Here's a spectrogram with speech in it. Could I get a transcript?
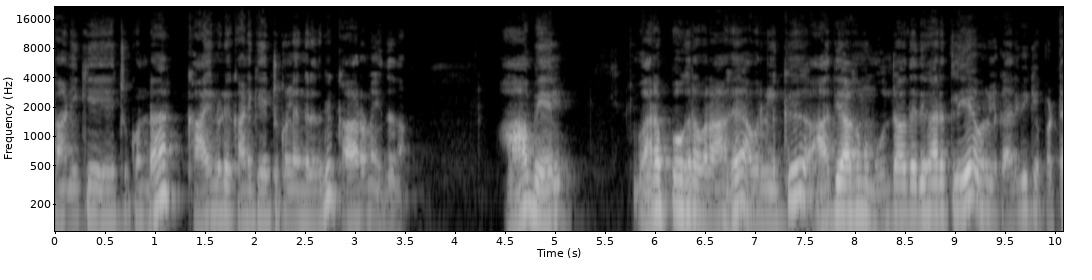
காணிக்கையை ஏற்றுக்கொண்டார்? காயலுடைய காணிக்கையை ஏற்றுக்கொள்ளங்கிறதுக்கு காரணம் இதுதான். ஆபேல் வரப்போகிறவராக அவர்களுக்கு ஆதியாகமும் மூன்றாவது அதிகாரத்திலேயே அவர்களுக்கு அறிவிக்கப்பட்ட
